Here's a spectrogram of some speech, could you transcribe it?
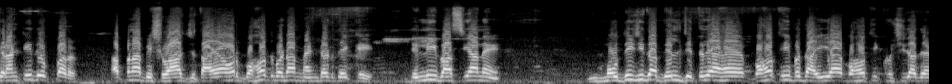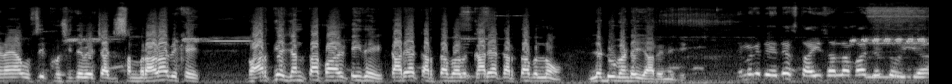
ਗਰੰਟੀ ਦੇ ਉੱਪਰ ਆਪਣਾ ਵਿਸ਼ਵਾਸ ਜਤਾਇਆ ਔਰ ਬਹੁਤ ਵੱਡਾ ਮੈਂਡੇਟ ਦੇ ਕੇ ਦਿੱਲੀ ਵਾਸੀਆਂ ਨੇ ਮੋਦੀ ਜੀ ਦਾ ਦਿਲ ਜਿੱਤ ਲਿਆ ਹੈ ਬਹੁਤ ਹੀ ਵਧਾਈ ਹੈ ਬਹੁਤ ਹੀ ਖੁਸ਼ੀ ਦਾ ਦਿਨ ਹੈ ਉਸ ਦੀ ਖੁਸ਼ੀ ਦੇ ਵਿੱਚ ਅੱਜ ਸਮਰਾਲਾ ਵਿਖੇ ਭਾਰਤੀ ਜਨਤਾ ਪਾਰਟੀ ਦੇ ਕਾਰਿਆਕਰਤਾ ਵੱਲ ਕਾਰਿਆਕਰਤਾ ਵੱਲੋਂ ਲੱਡੂ ਵੰਡੇ ਜਾ ਰਹੇ ਨੇ ਜੀ। ਜਿਵੇਂ ਕਿ ਦੇਖਦੇ ਹਾਂ 27 ਸਾਲਾਂ ਬਾਅਦ ਜਿੱਤ ਹੋਈ ਆ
